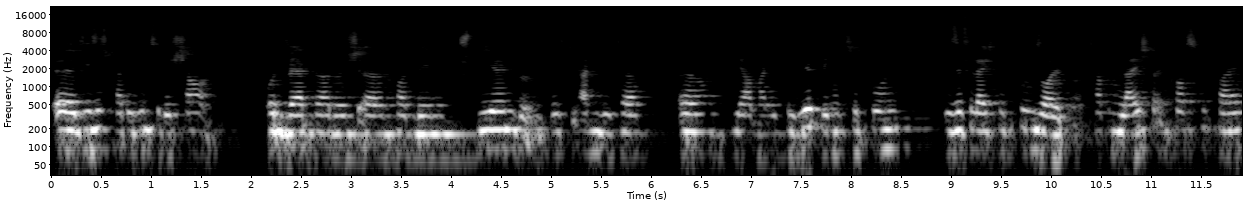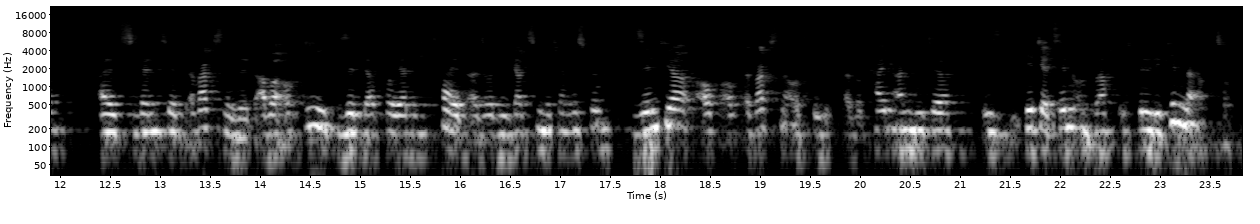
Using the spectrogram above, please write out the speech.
äh, diese Strategien zu durchschauen und werden dadurch äh, von den Spielen durch die Anbieter äh, ja, manipuliert, Dinge zu tun, die sie vielleicht nicht tun sollten und haben leichter in Kosten fallen, als wenn es jetzt Erwachsene sind. Aber auch die sind davor ja nicht gefeit. Also die ganzen Mechanismen sind ja auch auf Erwachsene ausgelegt. Also kein Anbieter geht jetzt hin und sagt, ich will die Kinder abzocken.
